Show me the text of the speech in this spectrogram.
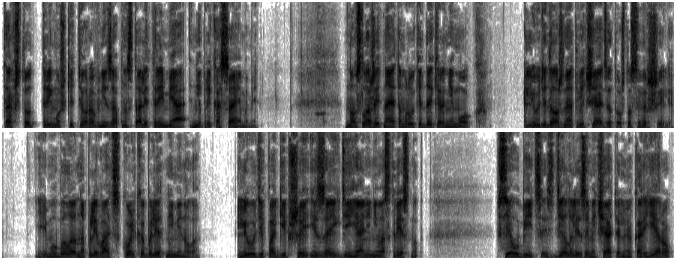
Так что три мушкетера внезапно стали тремя неприкасаемыми. Но сложить на этом руки Деккер не мог. Люди должны отвечать за то, что совершили. Ему было наплевать, сколько бы лет ни минуло. Люди, погибшие из-за их деяний, не воскреснут. Все убийцы сделали замечательную карьеру,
